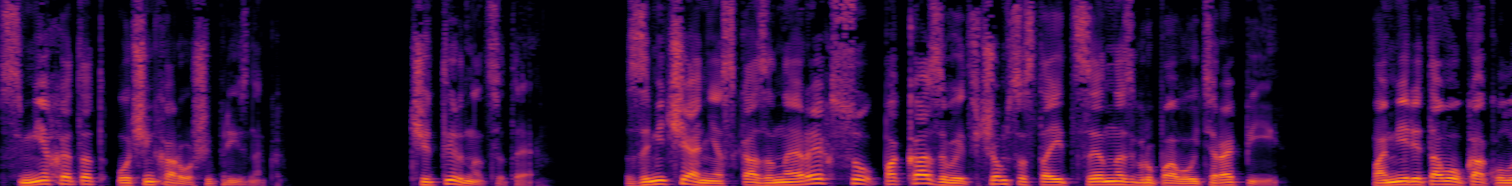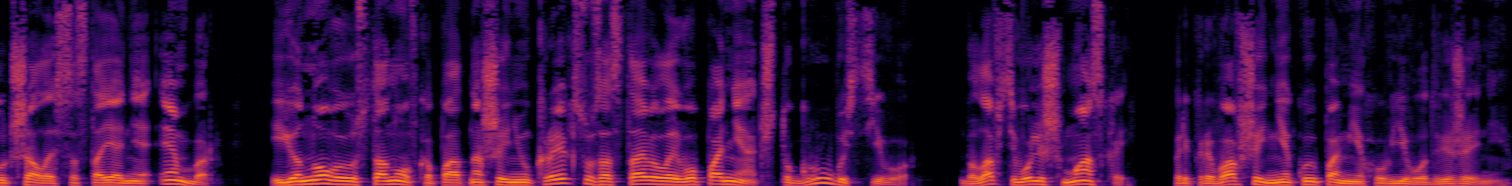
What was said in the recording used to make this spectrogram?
Смех этот очень хороший признак. 14. Замечание, сказанное Рексу, показывает, в чем состоит ценность групповой терапии. По мере того, как улучшалось состояние Эмбер, ее новая установка по отношению к Рексу заставила его понять, что грубость его была всего лишь маской, прикрывавшей некую помеху в его движении.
